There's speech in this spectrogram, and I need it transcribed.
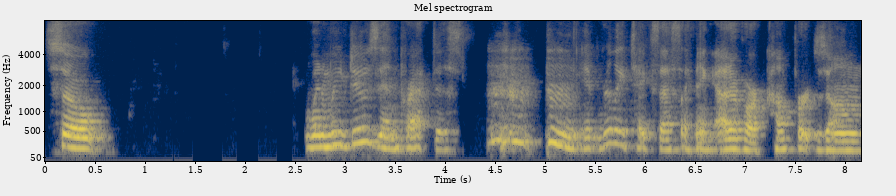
So when we do Zen practice, it really takes us, I think, out of our comfort zone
